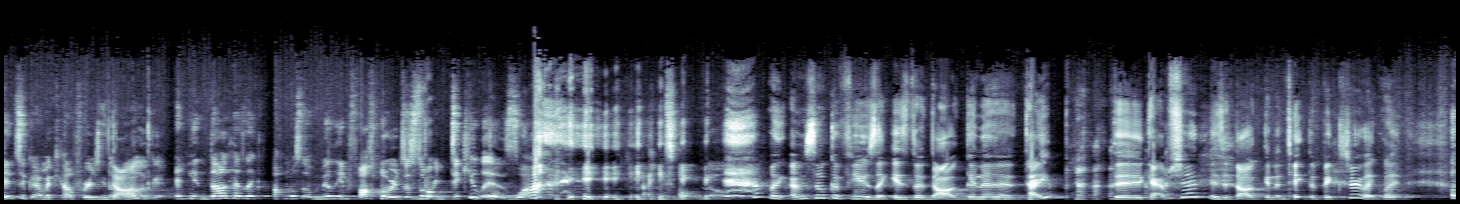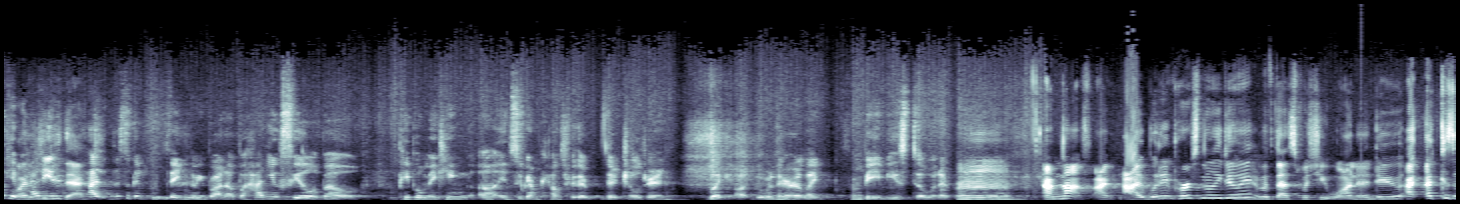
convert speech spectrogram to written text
Instagram account for his dog, Dog? and his dog has like almost a million followers. It's so ridiculous. why? I don't know. Like I'm so confused. Like, is the dog gonna type the caption? Is the dog gonna take the picture? Like, what? Okay, Why but how did do you you do that? How, that's a good thing that we brought up. But how do you feel about people making uh, Instagram accounts for their their children, like uh, when they're like from babies to whatever? Mm. I'm not. I I wouldn't personally do it if that's what you want to do. I because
